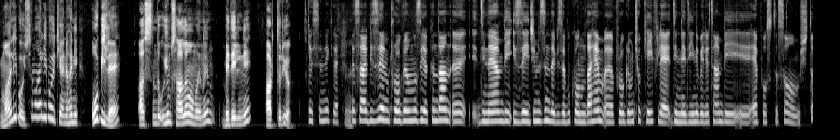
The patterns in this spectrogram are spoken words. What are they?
mali boyutsa mali boyut yani hani o bile aslında uyum sağlamamanın bedelini arttırıyor. Kesinlikle. Mesela bizim programımızı yakından e, dinleyen bir izleyicimizin de bize bu konuda hem e, programı çok keyifle dinlediğini belirten bir e, e-postası olmuştu.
